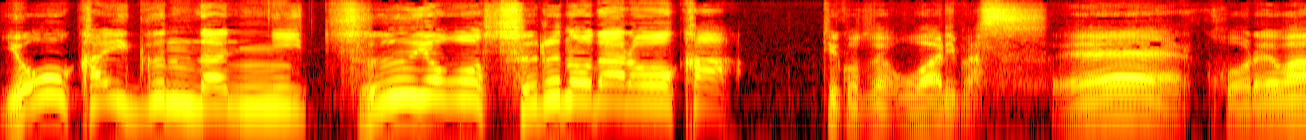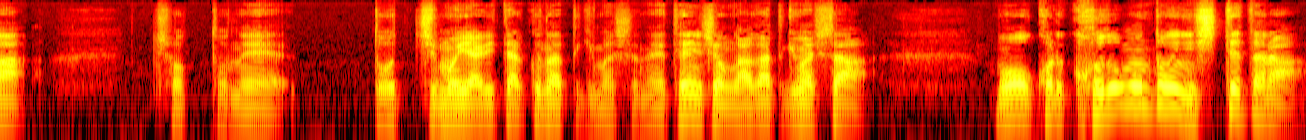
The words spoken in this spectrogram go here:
妖怪軍団に通用するのだろうか？ということで終わります。ええー、これは、ちょっとね、どっちもやりたくなってきましたね。テンションが上がってきました。もうこれ子供の時に知ってたら、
